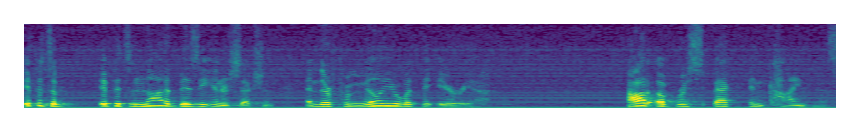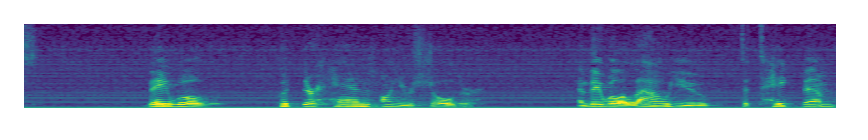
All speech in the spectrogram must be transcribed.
If it's, a, if it's not a busy intersection and they're familiar with the area, out of respect and kindness, they will put their hands on your shoulder and they will allow you to take them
